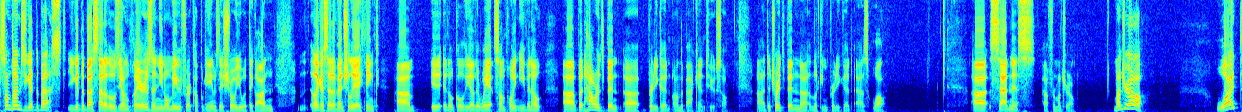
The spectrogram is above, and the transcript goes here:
sometimes you get the best. You get the best out of those young players, and you know maybe for a couple games they show you what they got. And like I said, eventually I think. Um, it, it'll go the other way at some point, even out. Uh, but Howard's been uh, pretty good on the back end too. So uh, Detroit's been uh, looking pretty good as well. Uh, sadness for Montreal. Montreal. What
